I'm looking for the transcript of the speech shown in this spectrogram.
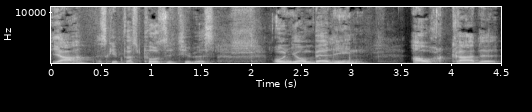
Ja, es gibt was Positives. Union Berlin auch gerade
